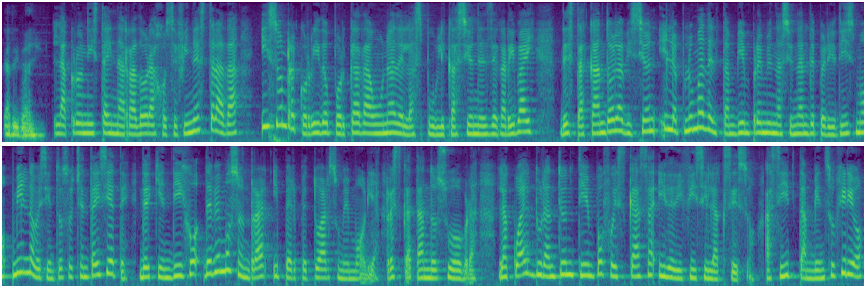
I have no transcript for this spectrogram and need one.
Garibay. La cronista y narradora Josefina Estrada hizo un recorrido por cada una de las publicaciones de Garibay, destacando la visión y la pluma del también Premio Nacional de Periodismo 1987, de quien dijo debemos honrar y perpetuar su memoria, rescatando su obra, la cual durante un tiempo fue escasa y de difícil acceso. Así también sugirió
